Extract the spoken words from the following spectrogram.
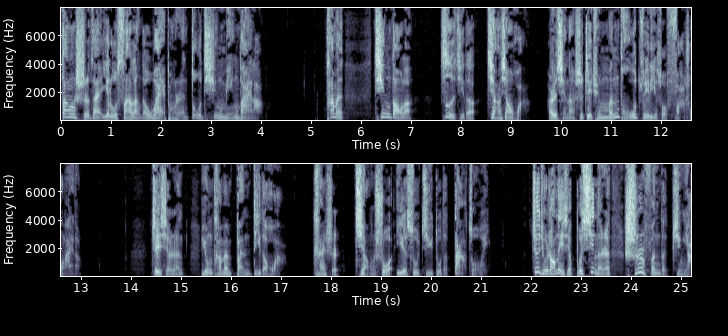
当时在耶路撒冷的外邦人都听明白了，他们听到了自己的家乡话，而且呢是这群门徒嘴里所发出来的。这些人用他们本地的话开始讲说耶稣基督的大作为，这就让那些不信的人十分的惊讶，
